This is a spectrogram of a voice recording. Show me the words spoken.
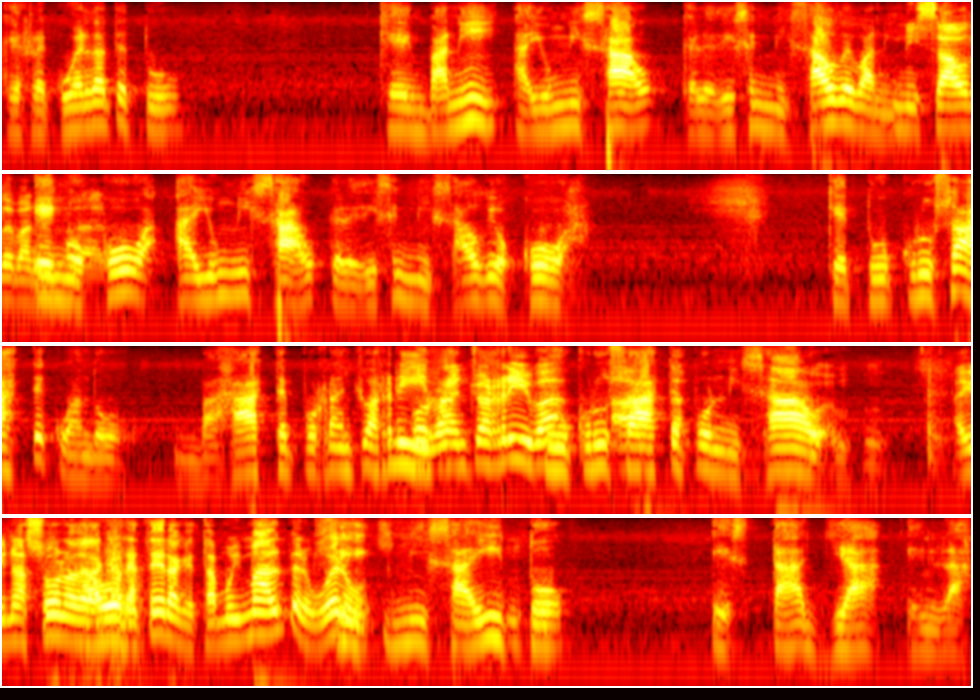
que recuérdate tú que en Baní hay un Nizao que le dicen Nizao de Baní. Nizao de Baní. en claro. Ocoa hay un Nizao que le dicen Nizao de Ocoa. Que tú cruzaste cuando bajaste por Rancho Arriba. Por Rancho Arriba. Tú cruzaste hasta- por Nizao. Ujú. Hay una zona de la carretera que está muy mal, pero bueno. Sí, Nizaíto está ya en la,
